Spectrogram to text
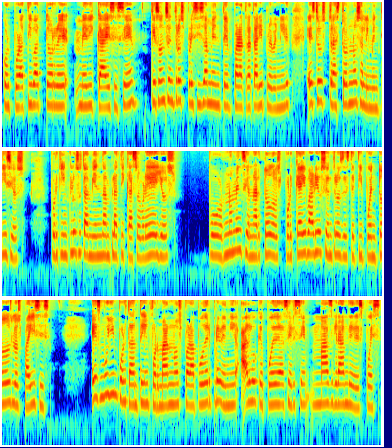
Corporativa Torre Médica SC, que son centros precisamente para tratar y prevenir estos trastornos alimenticios, porque incluso también dan pláticas sobre ellos, por no mencionar todos, porque hay varios centros de este tipo en todos los países. Es muy importante informarnos para poder prevenir algo que puede hacerse más grande después.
